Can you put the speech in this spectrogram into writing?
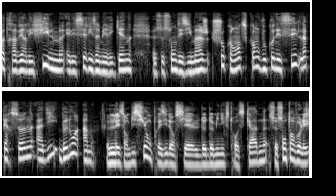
à travers les films et les séries américaines. Ce sont des images choquantes quand vous connaissez la personne, a dit Benoît Hamon. Les ambitions présidentielles de Dominique Strauss-Kahn se sont envolées.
